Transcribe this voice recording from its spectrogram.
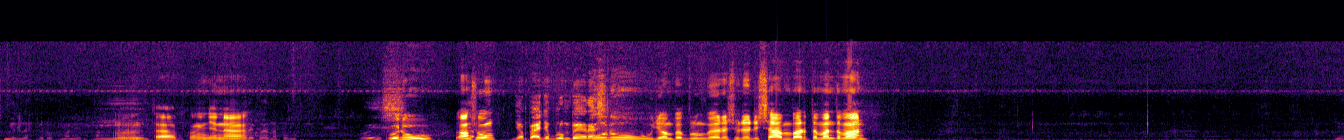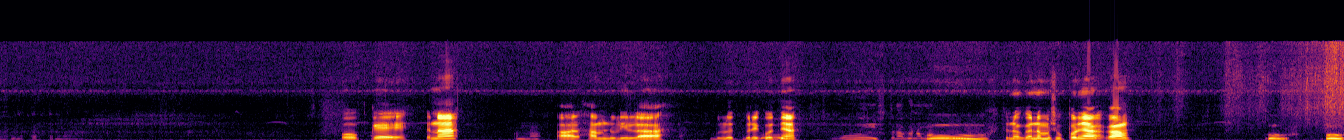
Bismillahirrahmanirrahim. Mantap, Kang Jena. Waduh, langsung. Sampai aja belum beres. Waduh, sampai belum beres sudah disambar teman-teman. Oke, kena. Kena. Alhamdulillah. Belut berikutnya. Wih, tenaga nama. Uh, tenaga nama supernya, Kang. Uh, uh.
